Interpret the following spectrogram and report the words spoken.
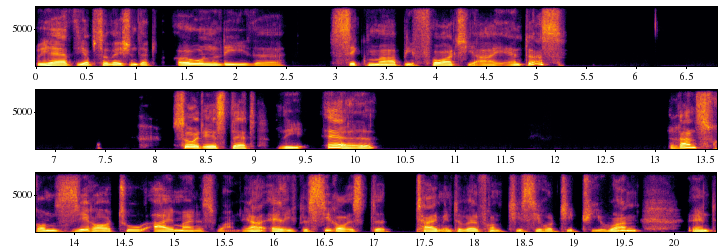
we had the observation that only the sigma before ti enters. So it is that the L runs from 0 to i minus 1. Yeah, L equals 0 is the time interval from t0 to t1, and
